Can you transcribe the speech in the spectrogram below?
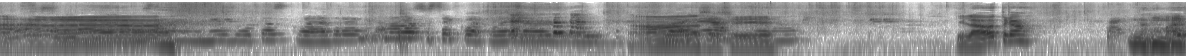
Ah, Unas botas cuadran. No, si se cuadran. güey. no, eso sí. ¿Y la otra? Nomás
